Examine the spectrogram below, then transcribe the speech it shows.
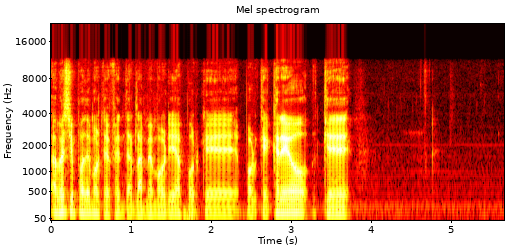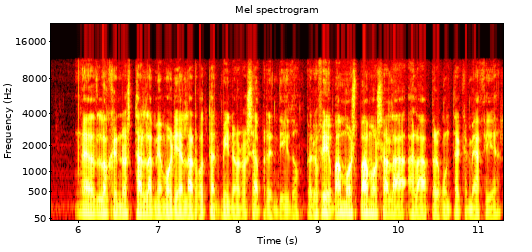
A ver si podemos defender la memoria, porque, porque creo que eh, lo que no está en la memoria a largo término no se ha aprendido. Pero en fin, vamos, vamos a, la, a la pregunta que me hacías.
